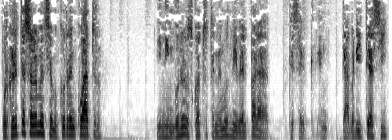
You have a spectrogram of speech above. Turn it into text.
Porque ahorita solamente se me ocurren cuatro. Y ninguno de los cuatro tenemos nivel para que se encabrite así.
